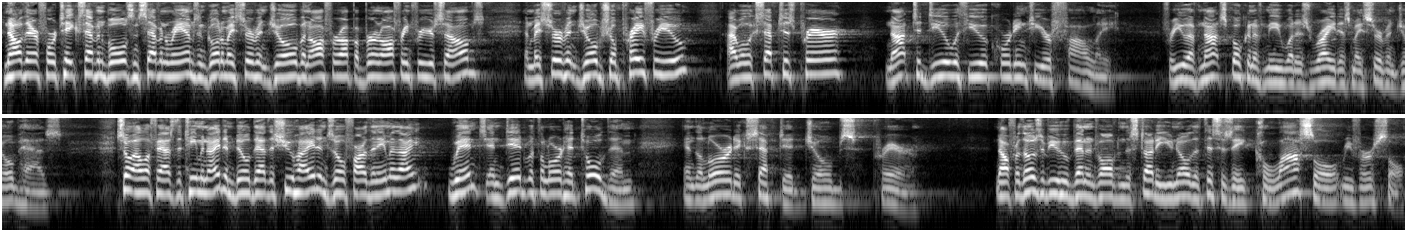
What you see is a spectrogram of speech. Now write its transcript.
Now, therefore, take seven bulls and seven rams and go to my servant Job and offer up a burnt offering for yourselves. And my servant Job shall pray for you. I will accept his prayer, not to deal with you according to your folly. For you have not spoken of me what is right as my servant Job has. So Eliphaz the Temanite and Bildad the Shuhite and Zophar the Naamathite went and did what the Lord had told them, and the Lord accepted Job's prayer. Now, for those of you who've been involved in the study, you know that this is a colossal reversal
